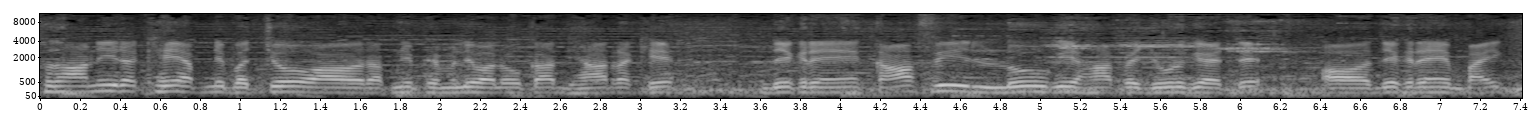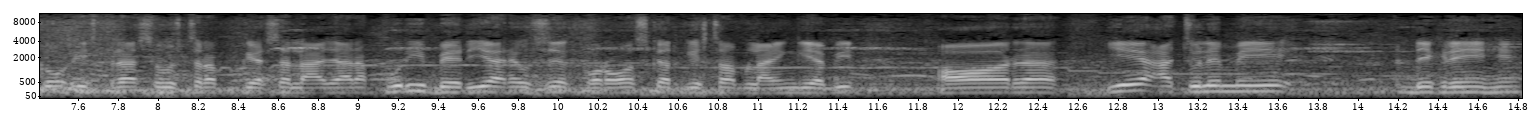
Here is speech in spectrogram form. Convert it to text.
सुधानी रखें अपने बच्चों और अपनी फैमिली वालों का ध्यान रखें। देख रहे हैं, काफ़ी लोग यहाँ पे जुड़ गए थे और देख रहे हैं बाइक को इस तरह से उस तरफ़ कैसे लाया जा रहा है। पूरी बैरियर है, उसे क्रॉस करके इस तरफ़ लाएँगे अभी। और ये एक्चुअली में देख रहे हैं,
